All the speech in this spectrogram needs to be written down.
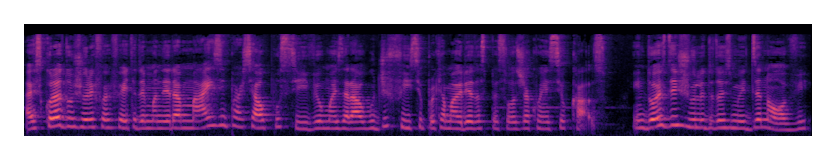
A escolha do júri foi feita de maneira mais imparcial possível, mas era algo difícil porque a maioria das pessoas já conhecia o caso. Em 2 de julho de 2019,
